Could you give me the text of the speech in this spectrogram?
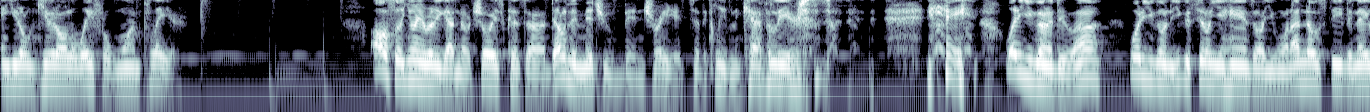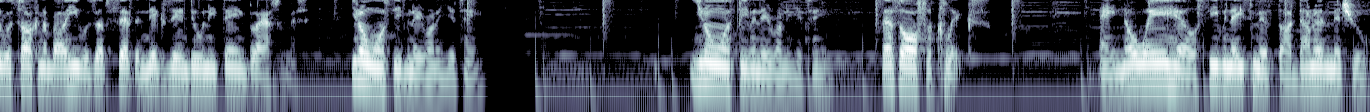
and you don't give it all away for one player. Also, you ain't really got no choice because uh, Donovan Mitchell been traded to the Cleveland Cavaliers. hey, what are you gonna do, huh? What are you going to do? You can sit on your hands all you want. I know Stephen A was talking about he was upset the Knicks didn't do anything blasphemous. You don't want Stephen A running your team. You don't want Stephen A running your team. That's all for clicks. Ain't no way in hell Stephen A. Smith thought Donovan Mitchell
